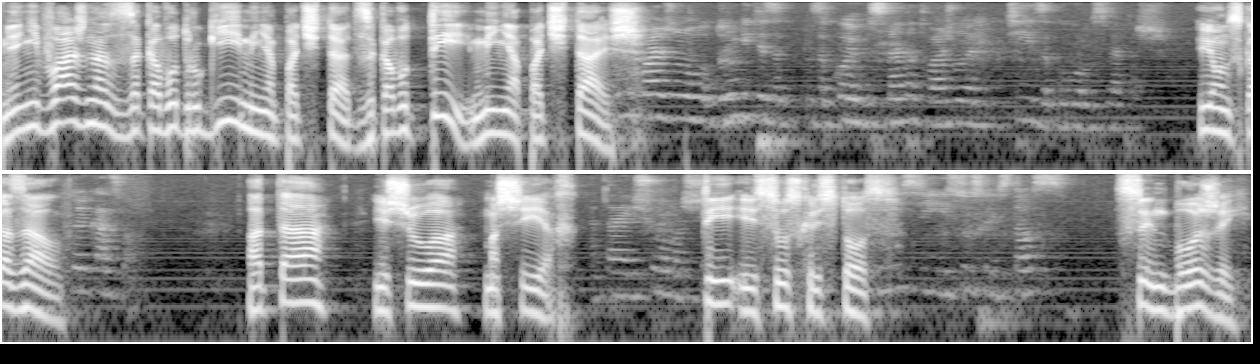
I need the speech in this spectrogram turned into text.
Мне не важно, за кого другие меня почитают, за кого ты меня почитаешь. И он сказал, Ата Ишуа Машиях, ты Иисус Христос, Сын Божий.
